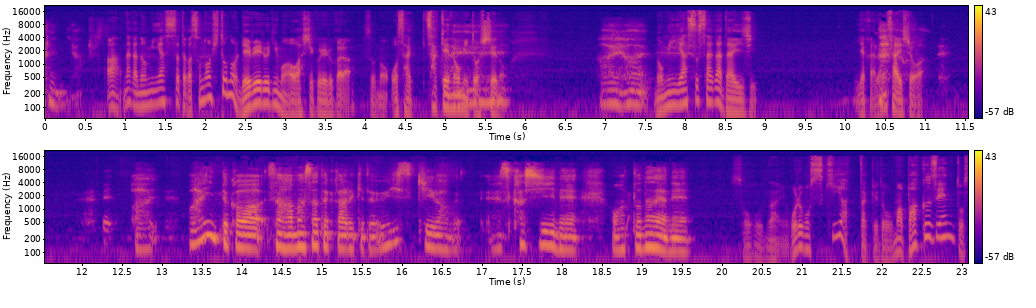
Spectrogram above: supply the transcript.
るんや。あなんか飲みやすさとかその人のレベルにも合わせてくれるからそのお酒酒飲みとしての。はいはい。飲みやすさが大事。やからね最初は。あワインとかはさ甘さとかあるけどウイスキーはむ難しいね。大人やねそうなんよ。俺も好きやったけどまあ漠然と好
